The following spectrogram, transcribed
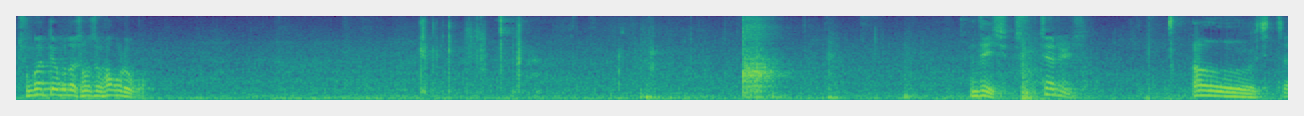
중간 때보다 점수 확 오르고. 근데 숙제를 아우 진짜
